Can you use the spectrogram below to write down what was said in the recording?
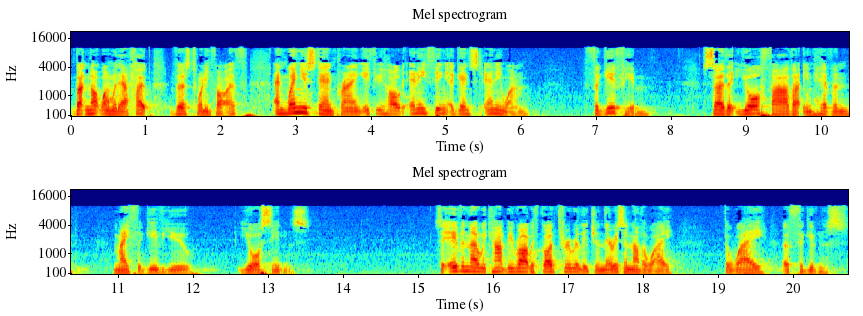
but not one without hope. Verse 25 And when you stand praying, if you hold anything against anyone, forgive him, so that your Father in heaven may forgive you your sins. See, even though we can't be right with God through religion, there is another way the way of forgiveness.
